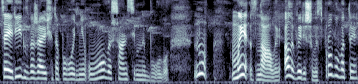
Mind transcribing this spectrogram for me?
Цей рік, зважаючи на погодні умови, шансів не було. Ну, ми знали, але вирішили спробувати.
